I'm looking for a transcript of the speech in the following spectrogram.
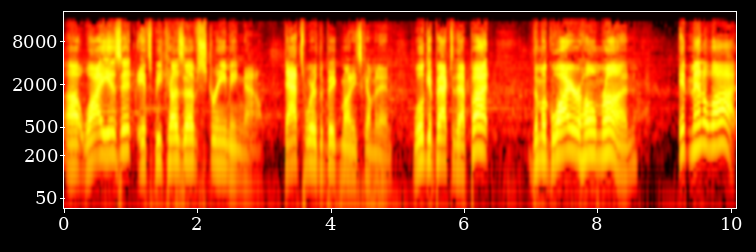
uh, why is it? It's because of streaming now. That's where the big money's coming in. We'll get back to that. But the McGwire home run, it meant a lot.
